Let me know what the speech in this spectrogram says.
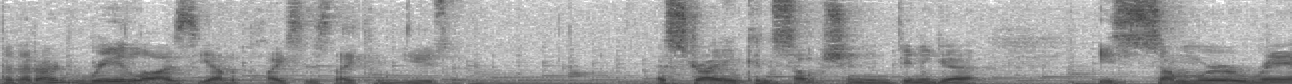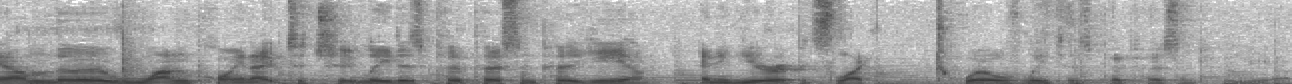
but they don't realise the other places they can use it. Australian consumption in vinegar is somewhere around the 1.8 to 2 litres per person per year, and in Europe it's like 12 litres per person per year.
